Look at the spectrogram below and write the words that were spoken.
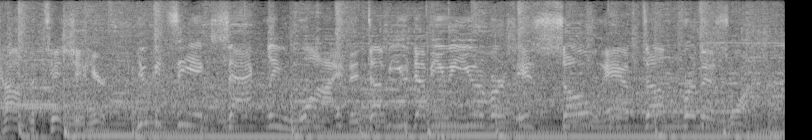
Competition here. You can see exactly why the WWE Universe is so amped up for this one.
